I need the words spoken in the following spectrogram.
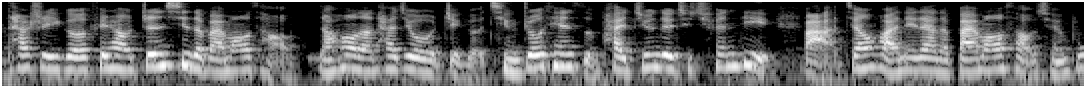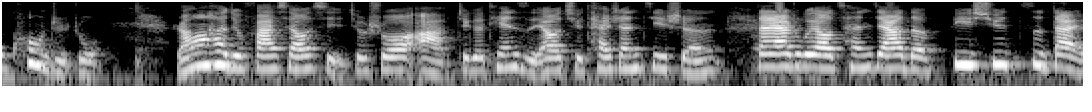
它是一个非常珍稀的白茅草。然后呢，他就这个请周天子派军队去圈地，把江淮那带的白茅草全部控制住。然后他就发消息，就说啊，这个天子要去泰山祭神，大家如果要参加的，必须自带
